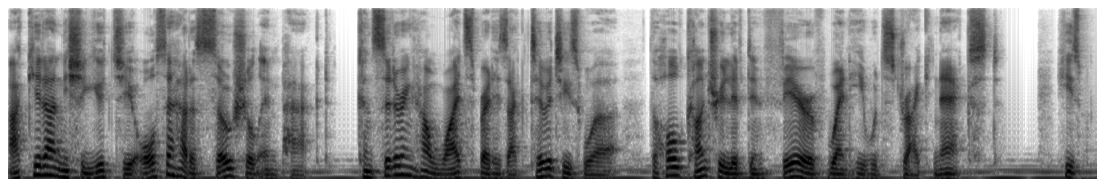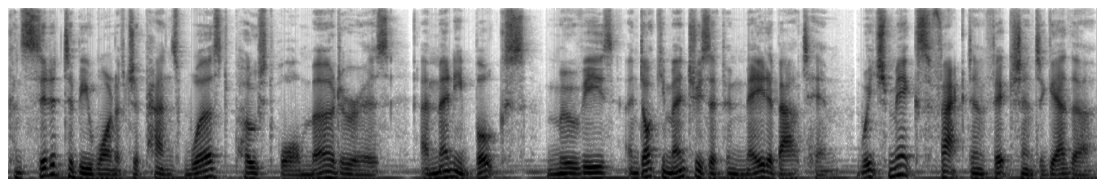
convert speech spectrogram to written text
Akira Nishiguchi also had a social impact. Considering how widespread his activities were, the whole country lived in fear of when he would strike next. He's considered to be one of Japan's worst post-war murderers, and many books, movies, and documentaries have been made about him, which mix fact and fiction together.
